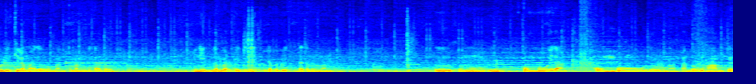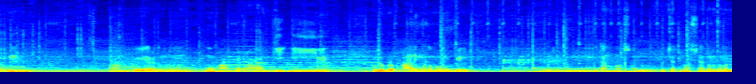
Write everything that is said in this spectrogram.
uh di kilometer itu teman kita tuh. Ini gambar duit ini dapat duit kita teman-teman. Uh kamu uh, combo kita. Combo tuh makan tuh. Uh, hampir hmm. Hampir teman-teman. Uh hampir lagi gini udah berapa kali motor mobil? Uh, kita nos aduh pencet nosnya teman-teman.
